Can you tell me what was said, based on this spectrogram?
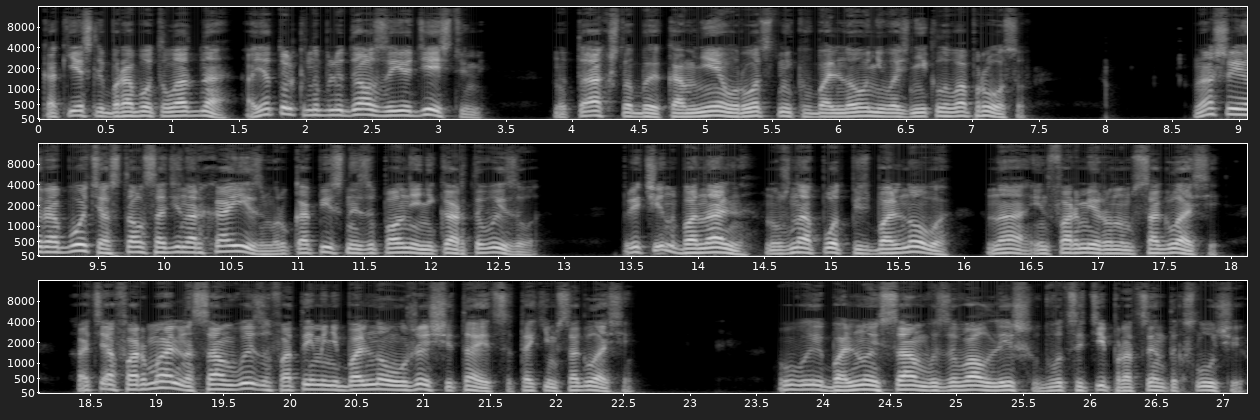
как если бы работала одна, а я только наблюдал за ее действиями. Но так, чтобы ко мне у родственников больного не возникло вопросов. В нашей работе остался один архаизм, рукописное заполнение карты вызова. Причина банальна, нужна подпись больного на информированном согласии, хотя формально сам вызов от имени больного уже считается таким согласием. Увы, больной сам вызывал лишь в 20% случаев.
